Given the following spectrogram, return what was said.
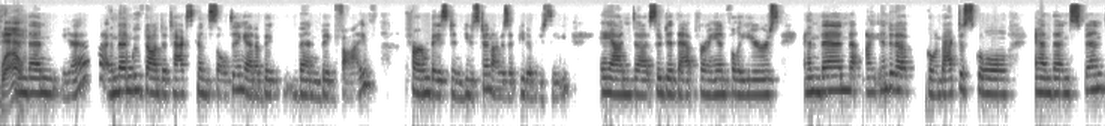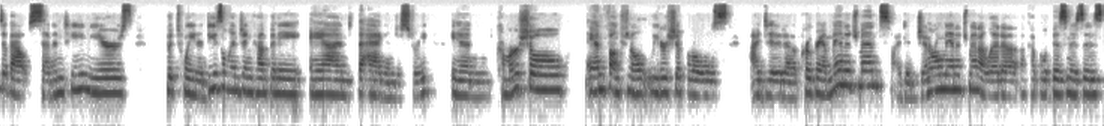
Wow. And then, yeah, and then moved on to tax consulting at a big, then Big Five firm based in Houston. I was at PwC. And uh, so did that for a handful of years. And then I ended up going back to school and then spent about 17 years between a diesel engine company and the ag industry in commercial and functional leadership roles. I did uh, program management, I did general management, I led a, a, couple of businesses,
